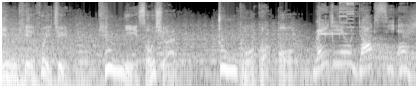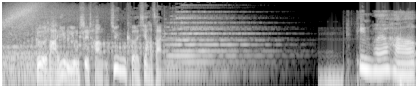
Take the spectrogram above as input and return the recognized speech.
精品汇聚，听你所选，中国广播。radio.dot.cn，。各大应用市场均可下载。听众朋友好，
